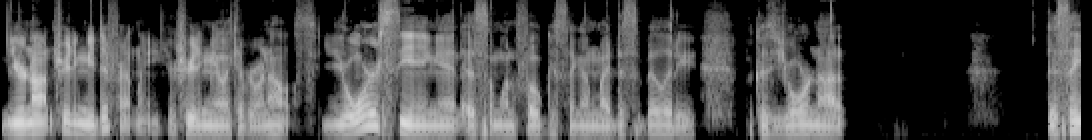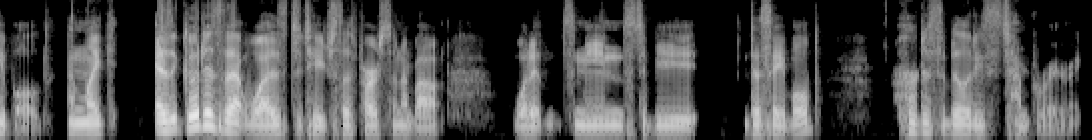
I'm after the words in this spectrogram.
You're not treating me differently. You're treating me like everyone else. You're seeing it as someone focusing on my disability because you're not disabled. And like as good as that was to teach this person about what it means to be disabled, her disability is temporary,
